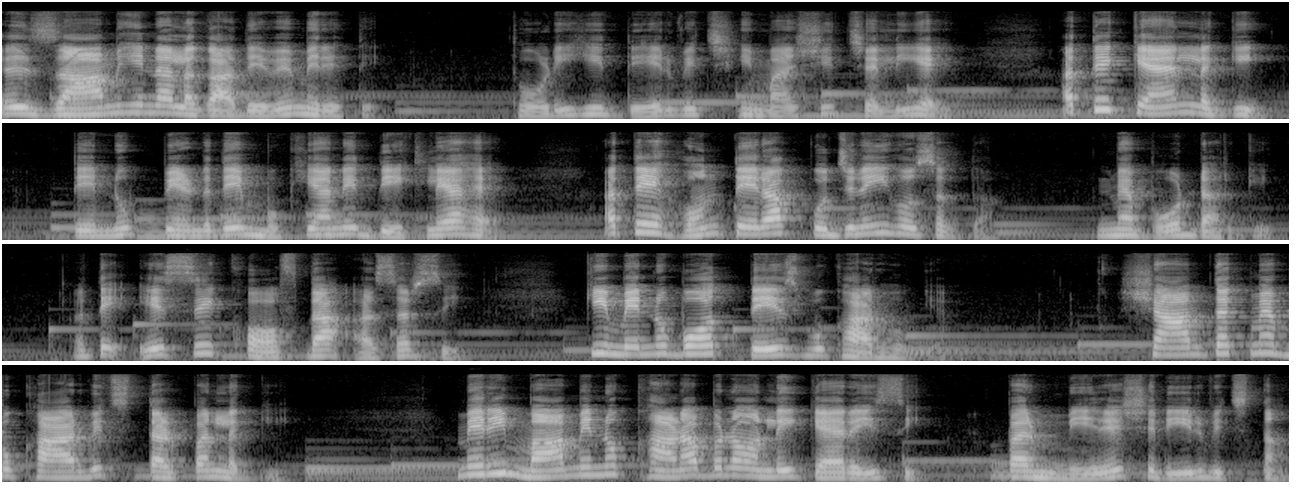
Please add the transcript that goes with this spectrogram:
ਇਲਜ਼ਾਮ ਹੀ ਨਾ ਲਗਾ ਦੇਵੇ ਮੇਰੇ ਤੇ। ਥੋੜੀ ਹੀ ਦੇਰ ਵਿੱਚ ਹਿਮਾਂਸ਼ੀ ਚਲੀ ਆਈ ਅਤੇ ਕਹਿਣ ਲੱਗੀ ਤੈਨੂੰ ਪਿੰਡ ਦੇ ਮੁਖੀਆ ਨੇ ਦੇਖ ਲਿਆ ਹੈ ਅਤੇ ਹੁਣ ਤੇਰਾ ਕੁਝ ਨਹੀਂ ਹੋ ਸਕਦਾ। ਮੈਂ ਬਹੁਤ ਡਰ ਗਈ ਅਤੇ ਇਸੇ ਖੌਫ ਦਾ ਅਸਰ ਸੀ ਕਿ ਮੈਨੂੰ ਬਹੁਤ ਤੇਜ਼ ਬੁਖਾਰ ਹੋ ਗਿਆ। ਸ਼ਾਮ ਤੱਕ ਮੈਂ ਬੁਖਾਰ ਵਿੱਚ ਤੜਪਣ ਲੱਗੀ। ਮੇਰੀ ਮਾਂ ਮੈਨੂੰ ਖਾਣਾ ਬਣਾਉਣ ਲਈ ਕਹਿ ਰਹੀ ਸੀ, ਪਰ ਮੇਰੇ ਸਰੀਰ ਵਿੱਚ ਤਾਂ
